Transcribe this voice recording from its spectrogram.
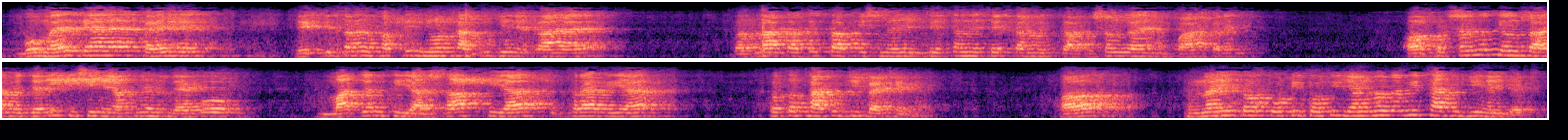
वो मैल क्या है? पहले एक किसान भक्ति विनोद ठाकुर जी ने कहा है, बदला करके तब इसमें चेतन चेतन का प्रसंग है, हम पाठ करेंगे। और प्रसंग के अनुसार में यदि किसी ने अपने हृदय को मार्जन किया, साफ़ किया, सुथरा किया तो तो ठाकुर जी बैठेंगे। और नहीं तो कोटि कोटि जन्मों में भी ठाकुर जी नहीं बैठे।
